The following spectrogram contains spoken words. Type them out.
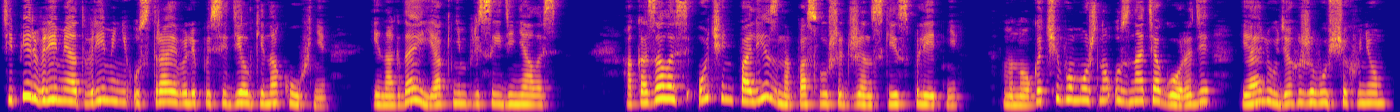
теперь время от времени устраивали посиделки на кухне, иногда и я к ним присоединялась. Оказалось очень полезно послушать женские сплетни. Много чего можно узнать о городе и о людях, живущих в нем.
